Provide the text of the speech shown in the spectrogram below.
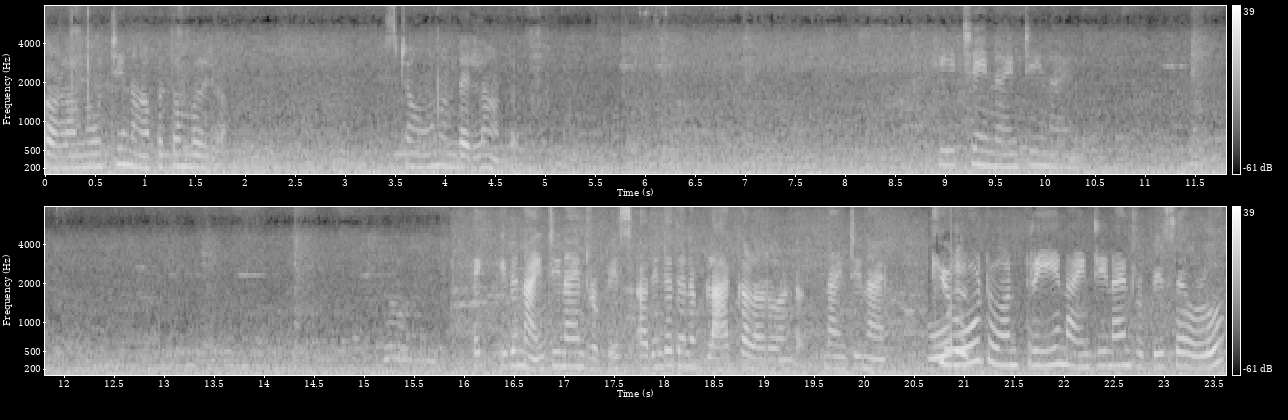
കൊള്ളാം. നൂറ്റി നാൽപ്പത്തൊമ്പത് രൂപ. സ്റ്റോൺ ഉണ്ട് എല്ലാം ഉണ്ട്. Key chain ninety nine. ഇത് നയന്റി നയൻ റുപ്പീസ് അതിന്റെ തന്നെ ബ്ലാക്ക് കളറും ഉണ്ട്. Ninety nine cute one three ninety nine റുപ്പീസേ ഉള്ളൂ.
